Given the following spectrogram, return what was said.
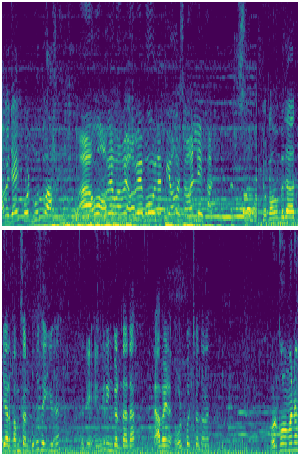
હવે જઈ કોટ ગોતવા. હા હું હવે હવે હવે બહુ નથી હવે સહલ નહીં થતું. ચોકામાં બધા અત્યારે ફંક્શન પૂરું થઈ ગયું છે? તો કે એન્કરિંગ કરતા હતા. ના ભાઈને તો ઓળખો જ છો તમે. ઓળખો મને?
